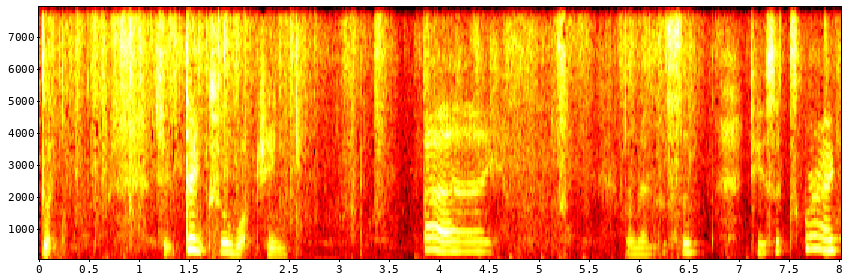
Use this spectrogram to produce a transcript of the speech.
Good. So thanks for watching. Bye. Remember to subscribe.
